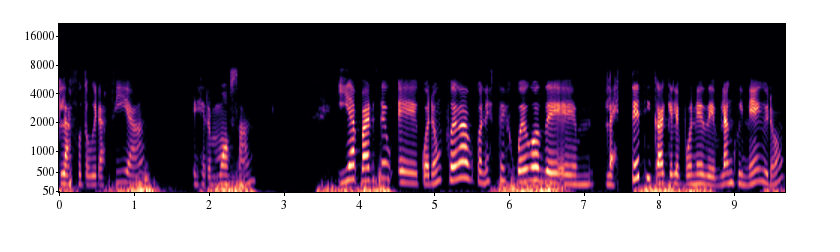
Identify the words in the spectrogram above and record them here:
la fotografía es hermosa. Y aparte, eh, Cuarón juega con este juego de em, la estética que le pone de blanco y negro,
